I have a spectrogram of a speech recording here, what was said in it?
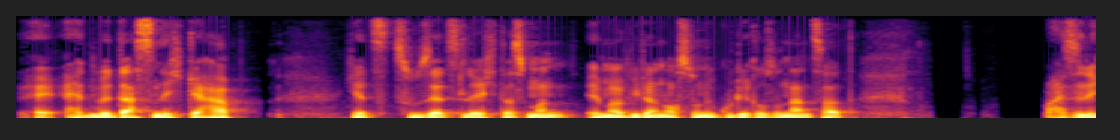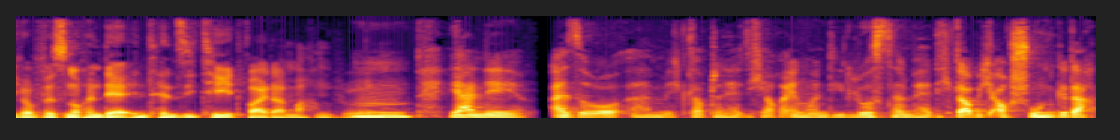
ey, hätten wir das nicht gehabt, jetzt zusätzlich, dass man immer wieder noch so eine gute Resonanz hat, weiß ich nicht, ob wir es noch in der Intensität weitermachen würden. Mm, ja, nee. Also ähm, ich glaube, dann hätte ich auch irgendwann die Lust, dann hätte ich, glaube ich, auch schon gedacht,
